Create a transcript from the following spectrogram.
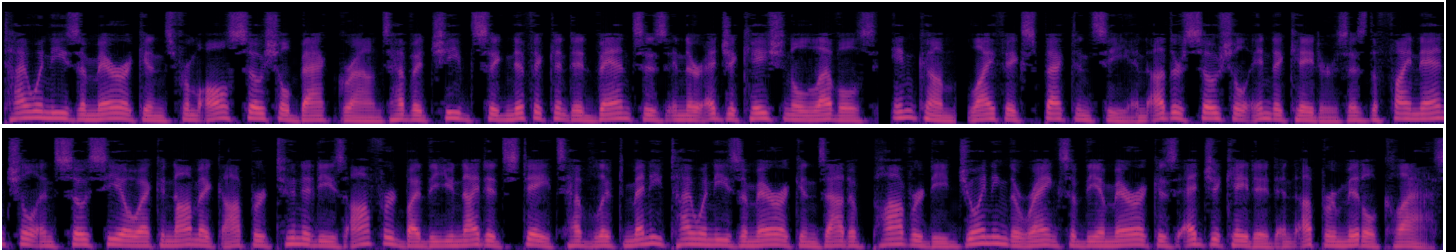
Taiwanese Americans from all social backgrounds have achieved significant advances in their educational levels, income, life expectancy and other social indicators as the financial and socio-economic opportunities offered by the United States have lifted many Taiwanese Americans out of poverty joining the ranks of the America's educated and upper middle class.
